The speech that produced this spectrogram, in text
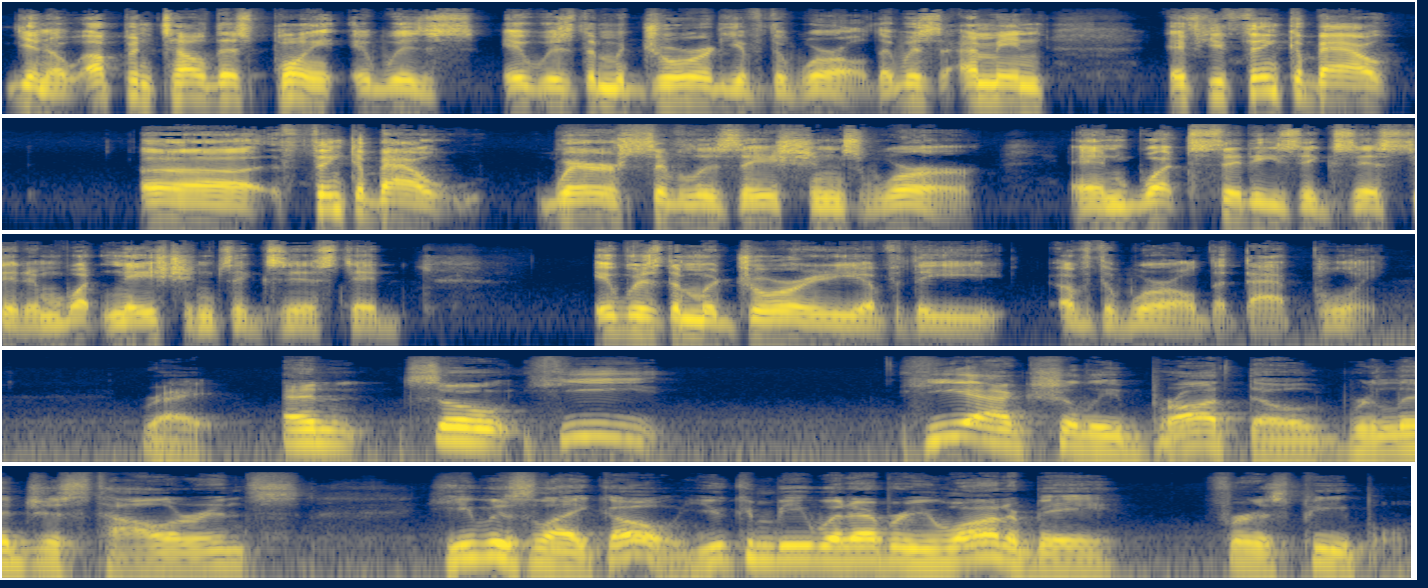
you know, up until this point, it was it was the majority of the world. It was, I mean, if you think about uh, think about where civilizations were and what cities existed and what nations existed, it was the majority of the of the world at that point. Right. And so he he actually brought though religious tolerance. He was like, "Oh, you can be whatever you want to be for his people."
